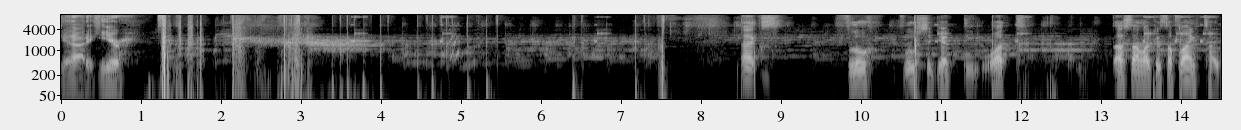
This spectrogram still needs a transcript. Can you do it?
Get out of here. Next, flu, Flusigeti. What? That sounds like it's a flying type,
